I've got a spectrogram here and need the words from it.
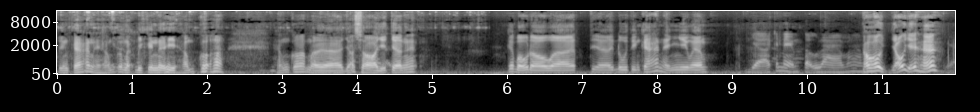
Tiên cá này không có mặc bikini không có không có mà à, vỏ sò gì hết trơn á. Cái bộ đồ à, ti- đuôi tiên cá này nhiêu em? Dạ cái này em tự làm á. Trời ơi giỏi vậy hả? Dạ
